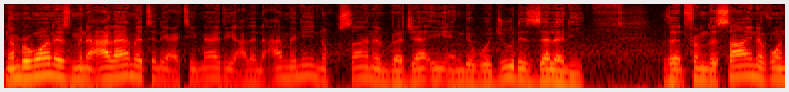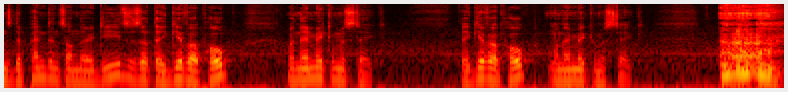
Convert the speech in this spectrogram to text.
Number one is من علامة الاعتماد على العمل نقصان الرجاء عند وجود الزلل that from the sign of one's dependence on their deeds is that they give up hope when they make a mistake. They give up hope when they make a mistake.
